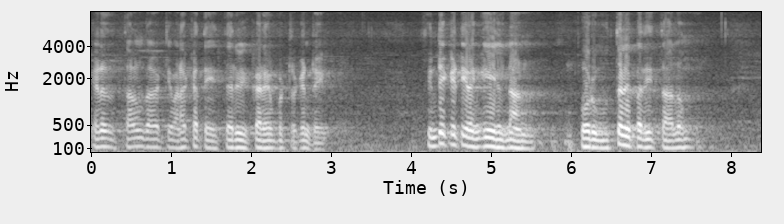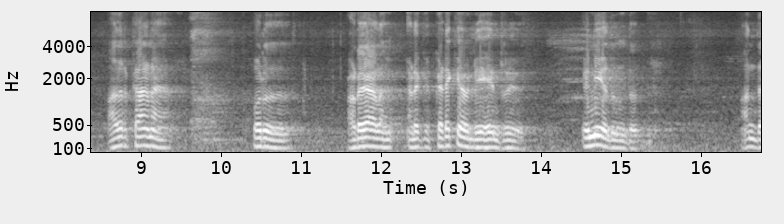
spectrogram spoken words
எனது தரம் தாழ்த்தி வணக்கத்தை தெரிவிக்க கடைபெற்றிருக்கின்றேன் சிண்டிகேட் வங்கியில் நான் ஒரு முத்திரை பதித்தாலும் அதற்கான ஒரு அடையாளம் எனக்கு கிடைக்கவில்லையே என்று எண்ணியது உண்டு அந்த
